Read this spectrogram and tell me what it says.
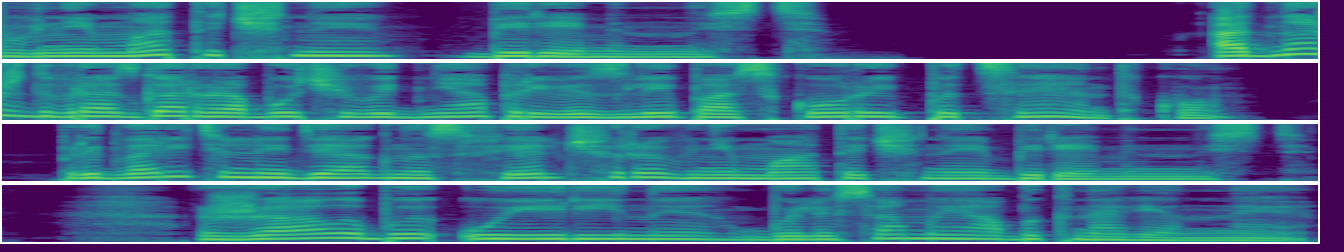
Внематочная беременность. Однажды в разгар рабочего дня привезли по скорой пациентку. Предварительный диагноз фельдшера – внематочная беременность. Жалобы у Ирины были самые обыкновенные.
